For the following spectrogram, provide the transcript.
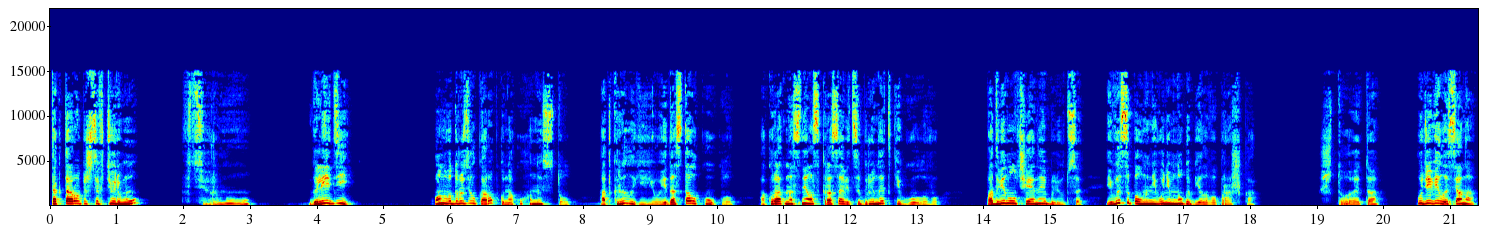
Так торопишься в тюрьму? В тюрьму? Гляди!» Он водрузил коробку на кухонный стол, открыл ее и достал куклу, аккуратно снял с красавицы-брюнетки голову, подвинул чайное блюдце и высыпал на него немного белого порошка. «Что это?» – удивилась она.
